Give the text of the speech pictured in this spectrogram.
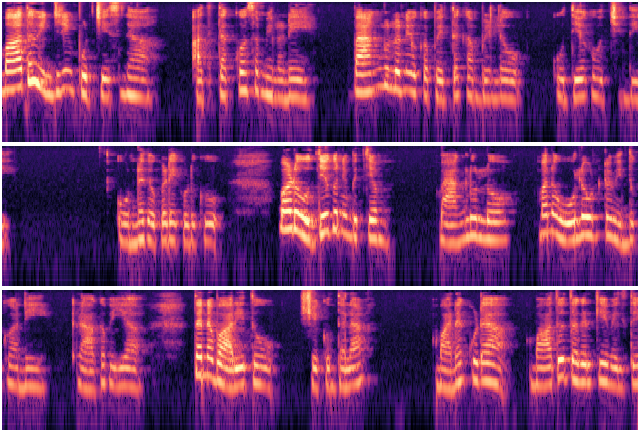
మాధవ్ ఇంజనీరింగ్ పూర్తి చేసిన అతి తక్కువ సమయంలోనే బెంగళూరులోని ఒక పెద్ద కంపెనీలో ఉద్యోగం వచ్చింది. ఉన్నది ఒకడే కొడుకు. వాడు ఉద్యోగ నిమిత్తం బెంగళూరులో మన ఊళ్ళో ఉండటం ఎందుకు అని రాఘవయ్య తన భార్యతో శకుంతల మనం కూడా మాధవ్ దగ్గరికే వెళ్తే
